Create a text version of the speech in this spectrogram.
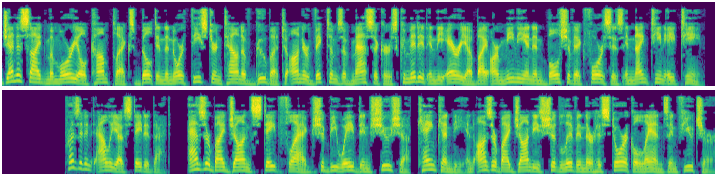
Genocide Memorial Complex built in the northeastern town of Guba to honor victims of massacres committed in the area by Armenian and Bolshevik forces in 1918. President Aliyev stated that, "...Azerbaijan's state flag should be waved in Shusha, Khankendi and Azerbaijanis should live in their historical lands in future.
